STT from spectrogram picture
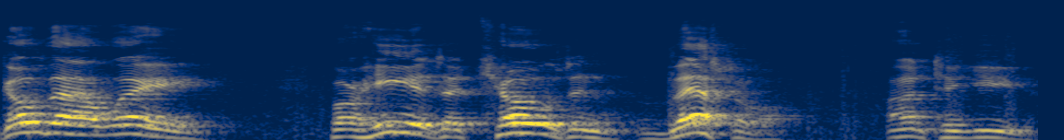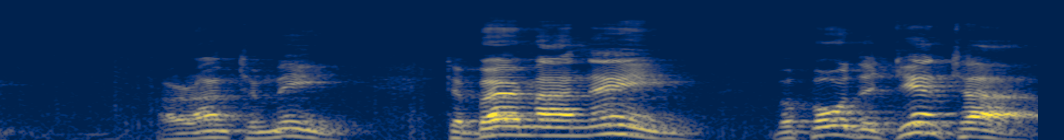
Go thy way, for he is a chosen vessel unto you, or unto me, to bear my name before the Gentiles.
